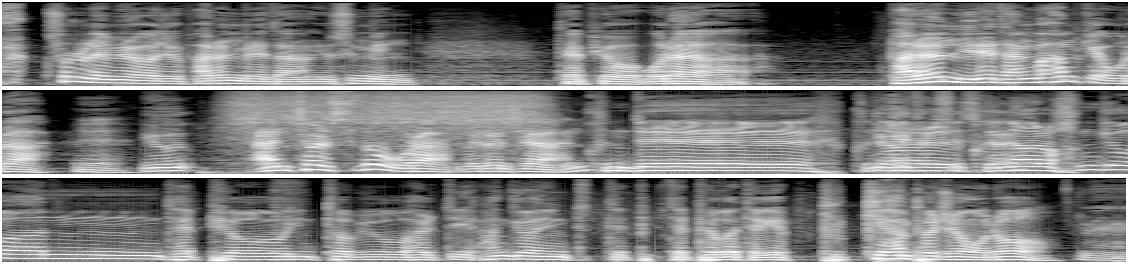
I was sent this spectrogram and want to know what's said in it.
확 손을 내밀어 가지고 바른미래당 유승민 대표 오라 바른 미래당과 함께 오라. 예. 유, 안철수도 오라. 뭐 이런 제안. 근데 그날? 그날 황교안 대표 인터뷰 할 때 황교안 대- 대표가 되게 불쾌한 표정으로 네.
